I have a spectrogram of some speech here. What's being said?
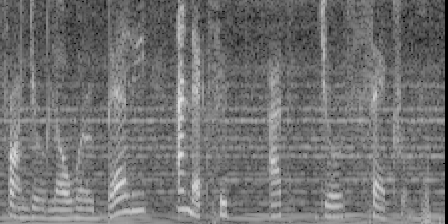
from your lower belly and exit at your sacrum.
